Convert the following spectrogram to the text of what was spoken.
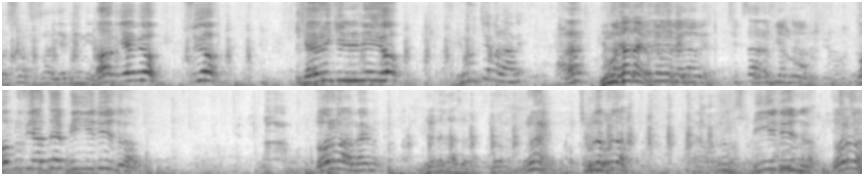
Masrafsız ha yem yemiyor. Abi yem yok, su yok. Çevre kirliliği yok. Yumurta var abi. Ha? Yumurta da yok. Toplu fiyatı 1700 lira abi. Doğru mu abi? Ben... Nerede? Yok. Burak. Burada burada. 1700 lira. Doğru mu?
